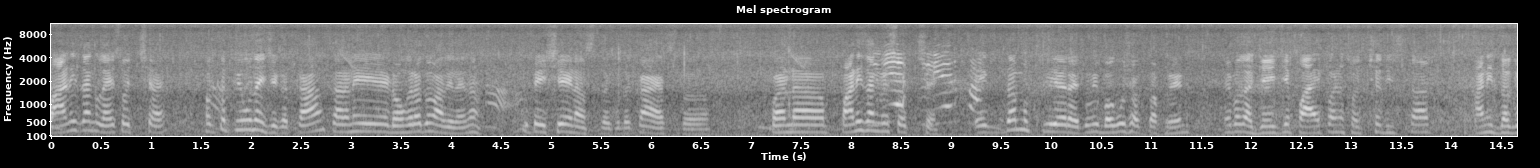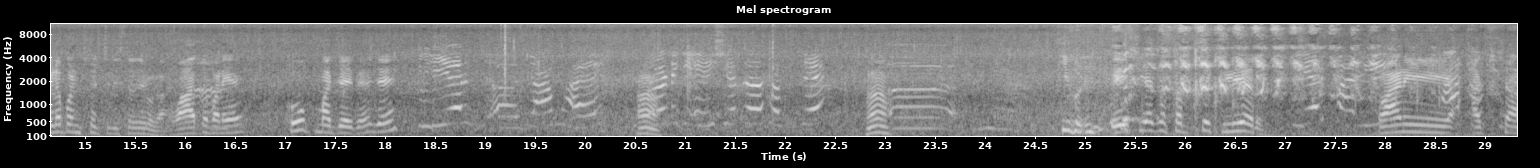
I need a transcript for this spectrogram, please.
पाणी चांगलं आहे स्वच्छ आहे. फक्त पिऊ नाही शकत का? कारण हे डोंगरातून आलेलं आहे ना. कुठे शेण असतं कुठे काय असतं. पण पाणी चांगलं स्वच्छ आहे. एकदम क्लिअर आहे. तुम्ही बघू शकता फ्रेंड हे बघा जयचे पाय पण स्वच्छ दिसतात. आणि दगडं पण स्वच्छ दिसतात हे बघा. वाहतं पाणी आहे खूप मजा येते. जय क्लिअर जाम आहे. हां. हां. क्लिअर एशियाचं सबसे क्लिअर पाणी. अच्छा.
